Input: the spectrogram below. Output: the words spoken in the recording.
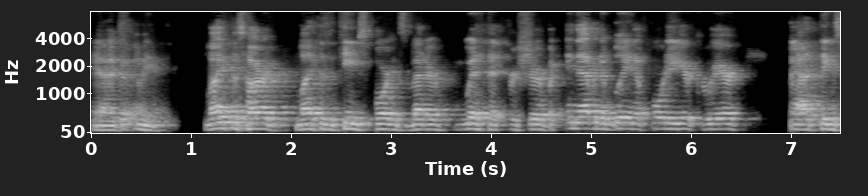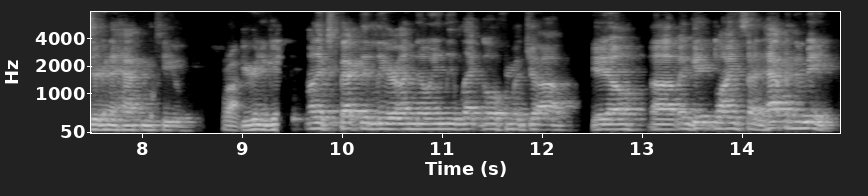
Yeah, I mean, life is hard. Life is a team sport. It's better with it for sure. But inevitably, in a 40 year career, bad things are going to happen to you. Right. You're going to get unexpectedly or unknowingly let go from a job, you know, uh, and get blindsided. It happened to me,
